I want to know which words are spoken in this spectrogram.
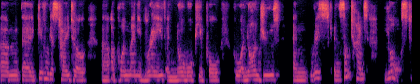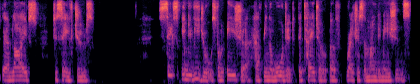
um, uh, giving this title uh, upon many brave and noble people who are non-Jews and risk and sometimes lost their lives to save Jews. Six individuals from Asia have been awarded the title of Righteous Among the Nations,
